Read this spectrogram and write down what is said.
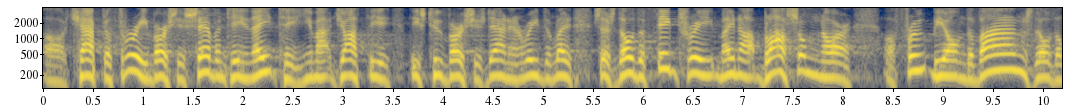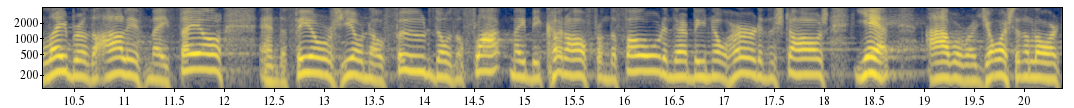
uh, chapter 3, verses 17 and 18. You might jot the, these two verses down and read them later. It says, Though the fig tree may not blossom, nor uh, fruit be on the vines, though the labor of the olive may fail, and the fields yield no food, though the flock may be cut off from the fold, and there be no herd in the stalls, yet I will rejoice in the Lord.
